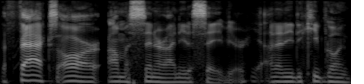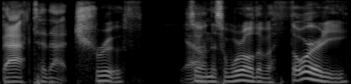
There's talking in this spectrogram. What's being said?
the facts are I'm a sinner, I need a savior. Yeah. And I need to keep going back to that truth. So in this world of authority,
